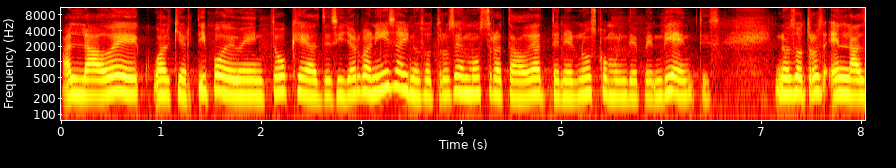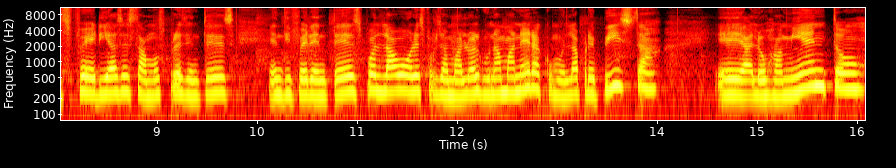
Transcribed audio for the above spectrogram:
al lado de cualquier tipo de evento que Asdecilla organiza y nosotros hemos tratado de tenernos como independientes. Nosotros en las ferias estamos presentes en diferentes pues, labores, por llamarlo de alguna manera, como es la prepista, eh, alojamiento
